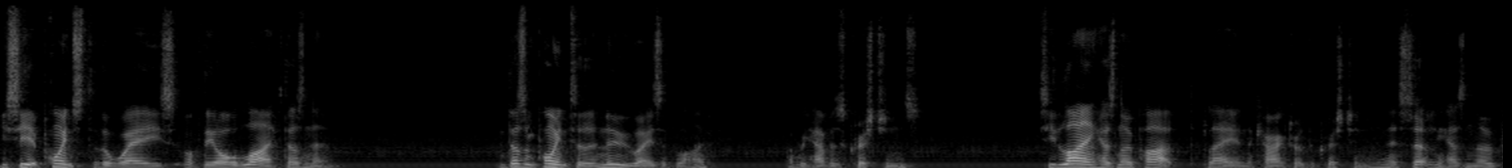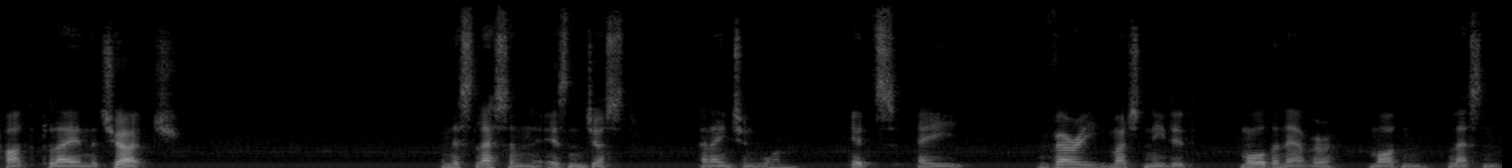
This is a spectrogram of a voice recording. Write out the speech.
You see, it points to the ways of the old life, doesn't it? It doesn't point to the new ways of life that we have as Christians. See, lying has no part to play in the character of the Christian, and it certainly has no part to play in the church. And this lesson isn't just an ancient one, it's a very much needed, more than ever, modern lesson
